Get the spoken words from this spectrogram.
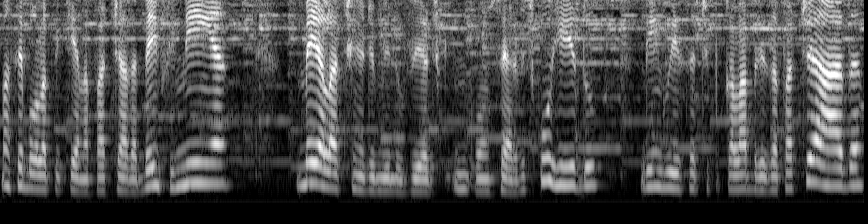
uma cebola pequena fatiada bem fininha, meia latinha de milho verde em conserva escorrido, linguiça tipo calabresa fatiada,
